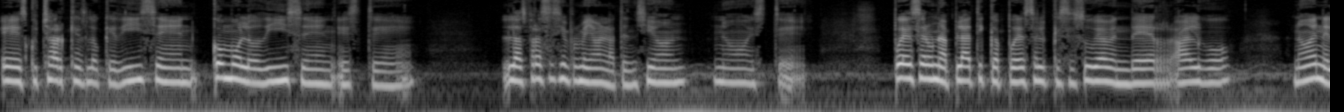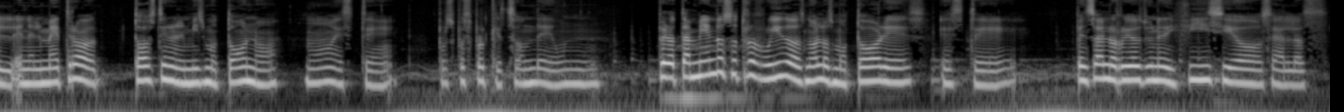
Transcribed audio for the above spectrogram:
Eh, escuchar qué es lo que dicen, cómo lo dicen, este... Las frases siempre me llaman la atención, ¿no? Este... Puede ser una plática, puede ser el que se sube a vender algo, ¿no? En el, en el metro todos tienen el mismo tono, ¿no? Este por supuesto porque son de un... Pero también los otros ruidos, ¿no? Los motores, este... Pensar en los ruidos de un edificio, o sea, las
